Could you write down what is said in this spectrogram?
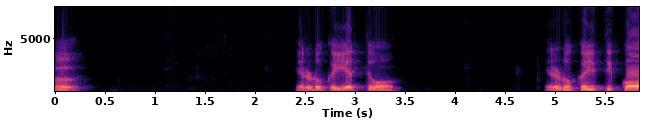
ಹ್ಮ್. ಎರಡು ಕೈ ಎತ್ತು. ಎರಡು ಕೈ ತಿಕ್ಕೋ.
